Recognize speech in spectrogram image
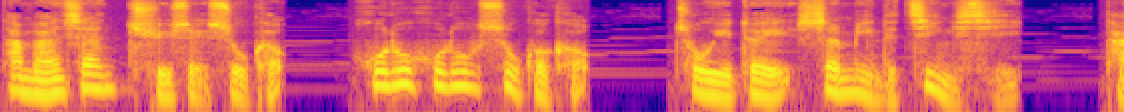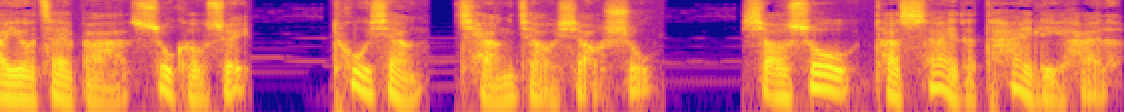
她蹒跚取水漱口，呼噜呼噜漱过口，出于对生命的敬惜，他又再把漱口水。吐向墙角小树，小树它晒得太厉害了，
